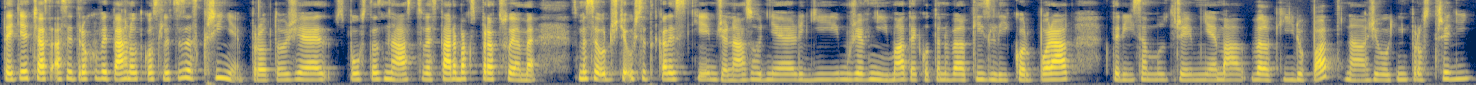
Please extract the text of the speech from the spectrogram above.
Teď je čas asi trochu vytáhnout koslice ze skříně, protože spousta z nás, ve Starbucks pracujeme, jsme se určitě už setkali s tím, že nás hodně lidí může vnímat jako ten velký zlý korporát, který samozřejmě má velký dopad na životní prostředí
